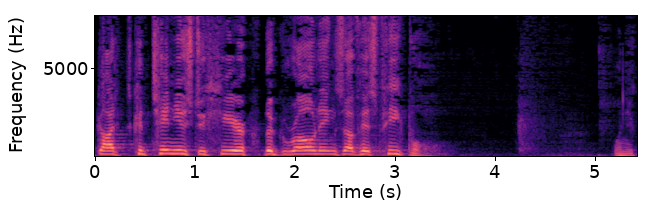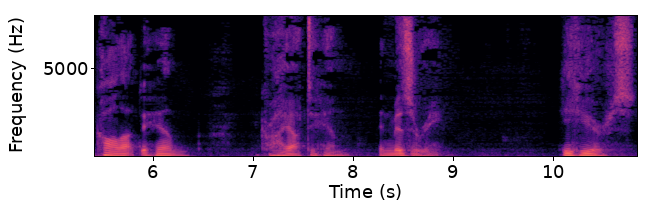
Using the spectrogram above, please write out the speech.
God continues to hear the groanings of his people. When you call out to him, cry out to him in misery. He hears.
